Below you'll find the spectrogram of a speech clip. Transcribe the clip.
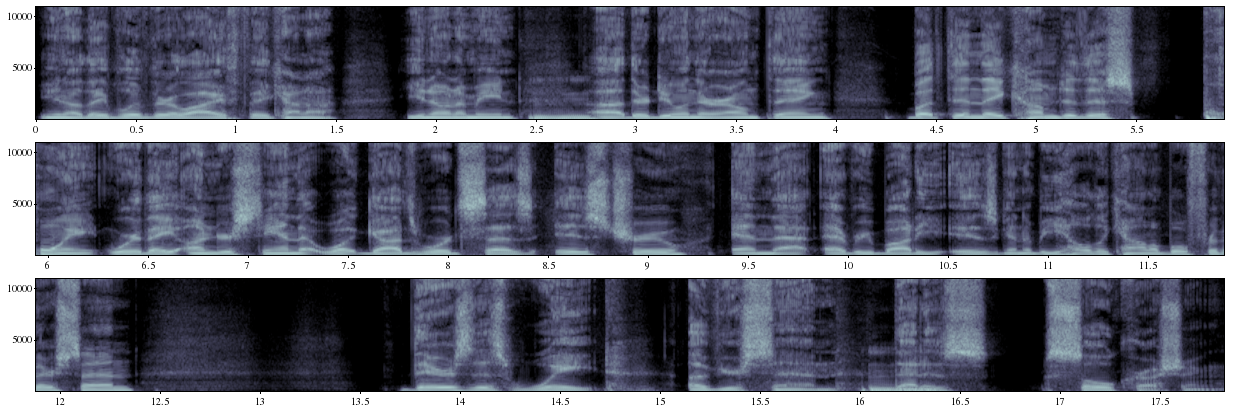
You know, they've lived their life. They kind of, you know what I mean. mhm, Uh, they're doing their own thing, but then they come to this point where they understand that what God's word says is true and that everybody is going to be held accountable for their sin. There's this weight of your sin that Mhm. is soul crushing.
